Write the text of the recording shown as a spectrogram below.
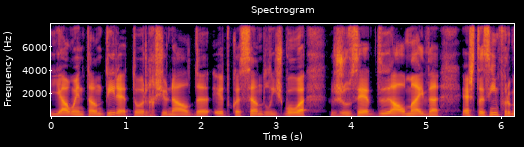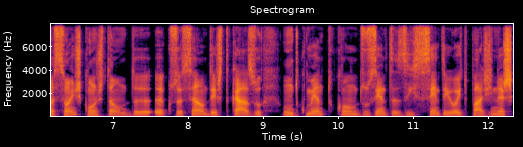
e ao então diretor regional da Educação de Lisboa José de Almeida. Estas informações constam de acusação deste caso, um documento com 260 68 páginas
